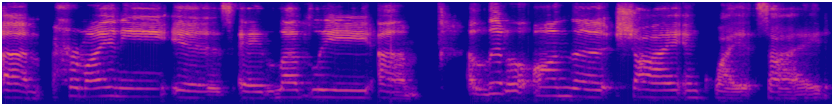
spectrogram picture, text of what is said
um, Hermione is a lovely, um, a little on the shy and quiet side,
